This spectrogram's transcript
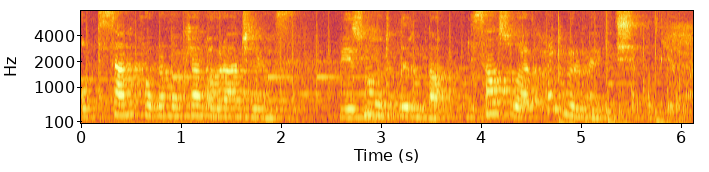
optisyenlik programı okuyan öğrencilerimiz mezun olduklarında lisans olarak hangi bölümlere geçiş yapabiliyorlar?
